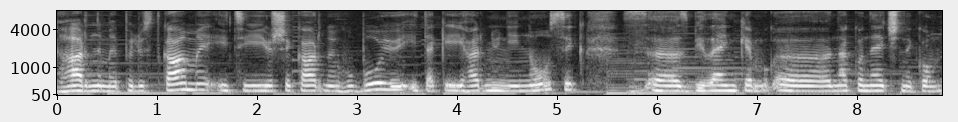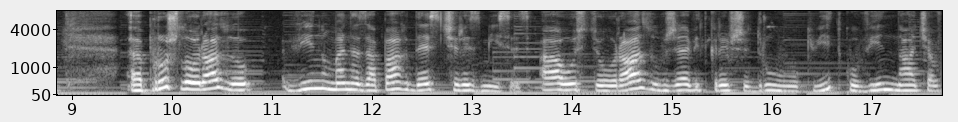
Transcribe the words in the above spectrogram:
гарними пелюстками, і цією шикарною губою, і такий гарнюній носик з, е, з біленьким е, наконечником. Е, прошлого разу він у мене запах десь через місяць. А ось цього разу, вже відкривши другу квітку, він почав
